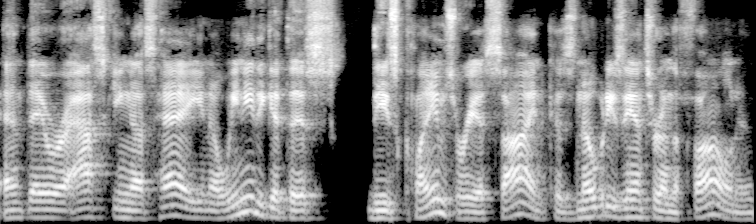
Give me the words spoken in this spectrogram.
and they were asking us, "Hey, you know, we need to get this these claims reassigned because nobody's answering the phone." And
